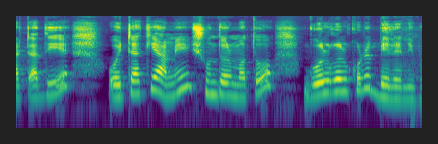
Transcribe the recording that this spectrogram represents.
আটা দিয়ে, ওইটাকে আমি সুন্দর মতো গোল গোল করে বেলে নিব।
